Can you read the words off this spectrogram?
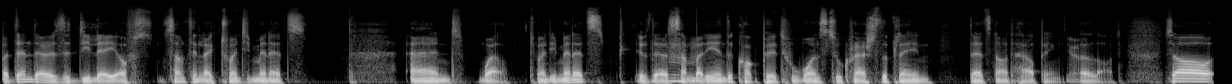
but then there is a delay of something like 20 minutes. And well, 20 minutes, if there's mm-hmm. somebody in the cockpit who wants to crash the plane, that's not helping yeah. a lot. So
